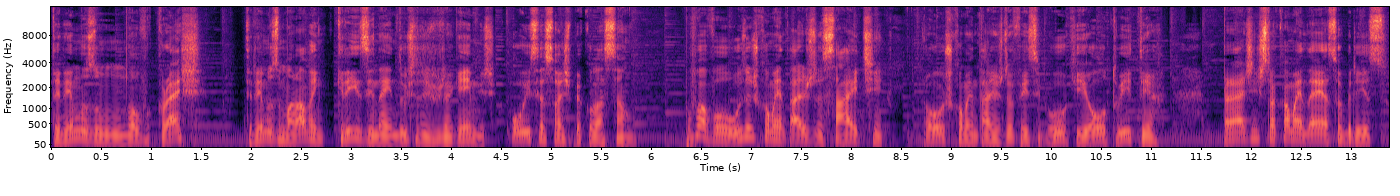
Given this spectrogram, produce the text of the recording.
Teremos um novo crash? Teremos uma nova crise na indústria dos videogames? Ou isso é só especulação? Por favor, use os comentários do site, ou os comentários do Facebook ou Twitter, para a gente trocar uma ideia sobre isso.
